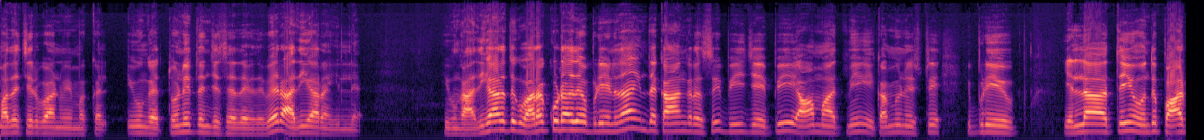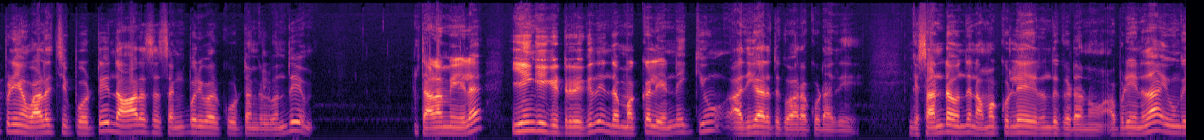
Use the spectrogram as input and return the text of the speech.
மதச்சிறுபான்மை மக்கள். இவங்க தொண்ணூத்தஞ்சு சதவீத பேர் அதிகாரம் இல்லை. இவங்க அதிகாரத்துக்கு வரக்கூடாது அப்படின்னு தான் இந்த காங்கிரஸ் பிஜேபி ஆம் ஆத்மி கம்யூனிஸ்ட்டு இப்படி எல்லாத்தையும் வந்து பார்ப்பனியம் வளைச்சி போட்டு இந்த ஆர்எஸ்எஸ் சங் பரிவார் கூட்டங்கள் வந்து தலைமையில் இயங்கிக்கிட்டு இருக்குது. இந்த மக்கள் என்றைக்கும் அதிகாரத்துக்கு வரக்கூடாது. இங்கே சண்டை வந்து நமக்குள்ளே இருந்துக்கிடணும் அப்படின்னு தான் இவங்க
